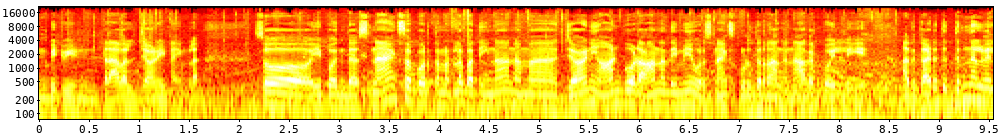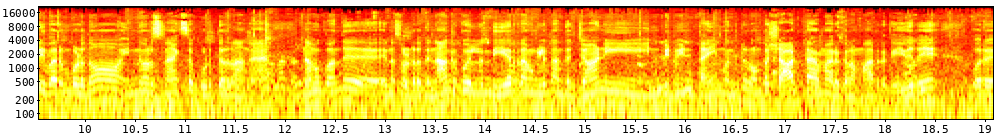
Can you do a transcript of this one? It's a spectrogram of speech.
இன்பிட்வீன் ட்ராவல் ஜேர்னி டைமில் ஸோ இப்போ இந்த ஸ்நாக்ஸை பொறுத்த மட்டும் பார்த்தீங்கன்னா நம்ம ஜேர்னி ஆன்போர்டு ஆனதையுமே ஒரு ஸ்நாக்ஸ் கொடுத்துட்றாங்க நாகர்கோயில்லையே. அதுக்கு அடுத்து திருநெல்வேலி வரும்பொழுதும் இன்னொரு ஸ்நாக்ஸை கொடுத்துட்றாங்க. நமக்கு வந்து என்ன சொல்கிறது நாகர்கோயிலேருந்து ஏறுறவங்களுக்கு அந்த ஜேர்னி இன்பிட்வீன் டைம் வந்துட்டு ரொம்ப ஷார்ட் டைமாக இருக்கிற மாதிரி இருக்குது இதுவே ஒரு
